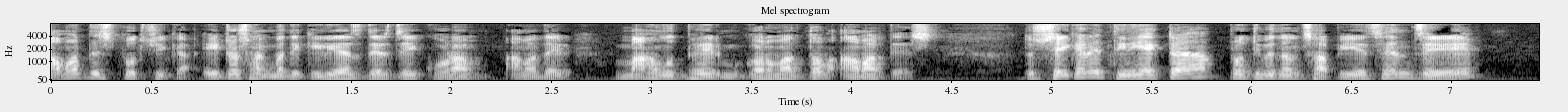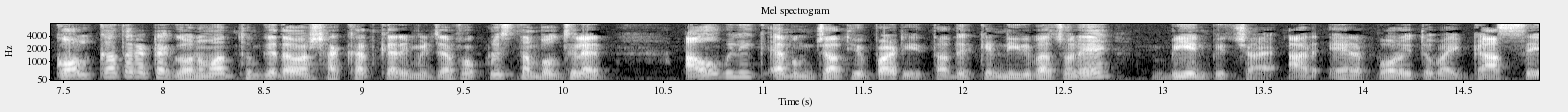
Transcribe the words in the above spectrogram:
আমার দেশ পত্রিকা, এটাও সাংবাদিক ইলিয়াসদের যে কোরাম, আমাদের মাহমুদ ভাইয়ের গণমাধ্যম, আমার দেশ। তো সেখানে তিনি একটা প্রতিবেদন ছাপিয়েছেন যে, কলকাতার একটা গণমাধ্যমকে দেওয়া সাক্ষাৎকারে মির্জা ফখরুল ইসলাম বলছিলেন, আওয়ামী লীগ এবং জাতীয় পার্টি তাদেরকে নির্বাচনে বিএনপি চায়। আর এরপরে তো ভাই গাছে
